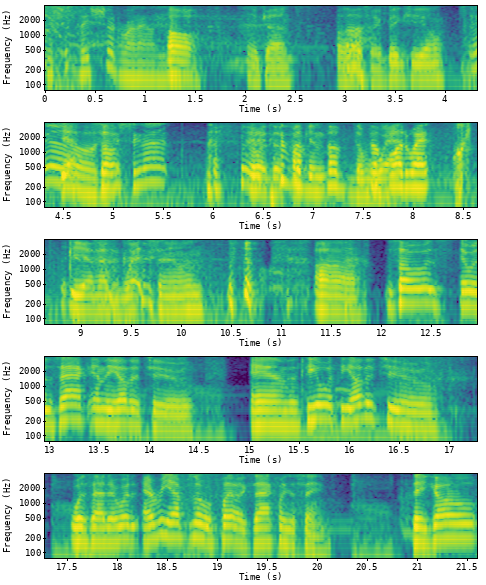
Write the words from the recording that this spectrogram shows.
They should, they should run out. Even. oh thank god oh that Ugh. was like a big heal Ew, yeah, so- did you see that? The fucking the, the, the wet blood went. Yeah, that wet sound. uh, so it was it was Zak and the other two, and the deal with the other two was that it would every episode would play out exactly the same. They go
